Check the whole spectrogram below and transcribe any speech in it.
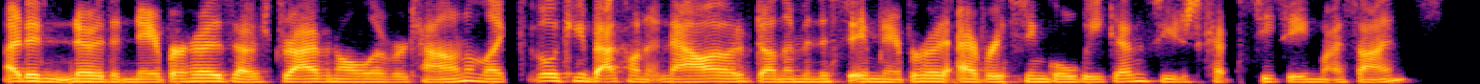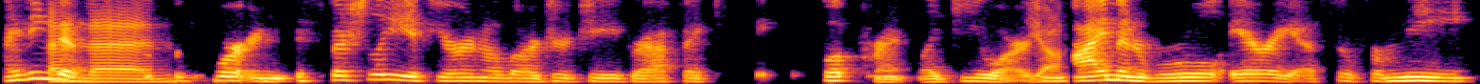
I didn't know the neighborhoods. I was driving all over town. I'm like looking back on it now, I would have done them in the same neighborhood every single weekend. So you just kept seeing my signs. I think that's then, important, especially if you're in a larger geographic footprint like you are. Yeah. I'm in a rural area. So for me,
